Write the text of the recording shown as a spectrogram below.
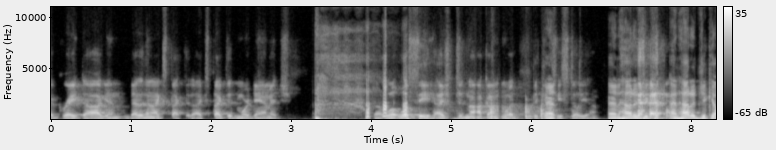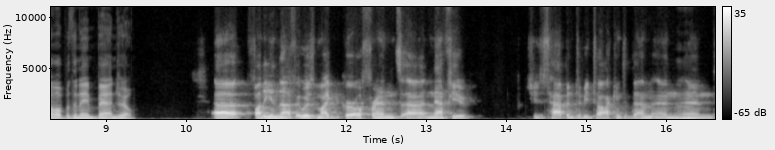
a great dog and better than I expected. I expected more damage. But we'll, we'll see. I should knock on wood because And- he's still young. And how did you and how did you come up with the name Banjo? Uh, funny enough, it was my girlfriend's uh, nephew. She just happened to be talking to them and Mhm. and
